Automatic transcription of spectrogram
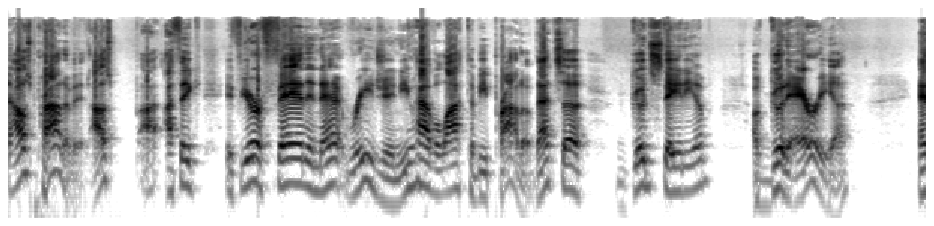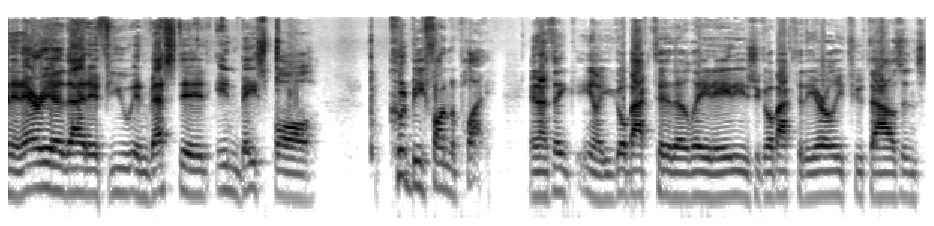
I was proud of it. I was I think if you're a fan in that region, you have a lot to be proud of. That's a good stadium, a good area, and an area that if you invested in baseball could be fun to play. And I think you know you go back to the late '80s, you go back to the early 2000s.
